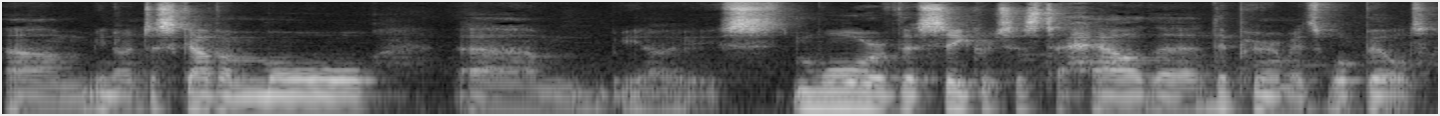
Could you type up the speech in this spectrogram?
um, you know discover more. Um, you know, more of the secrets as to how the, the pyramids were built.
